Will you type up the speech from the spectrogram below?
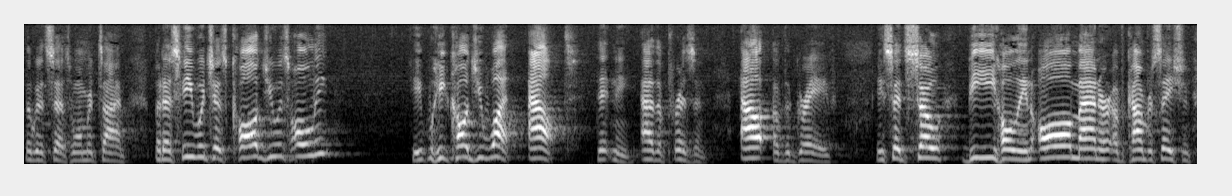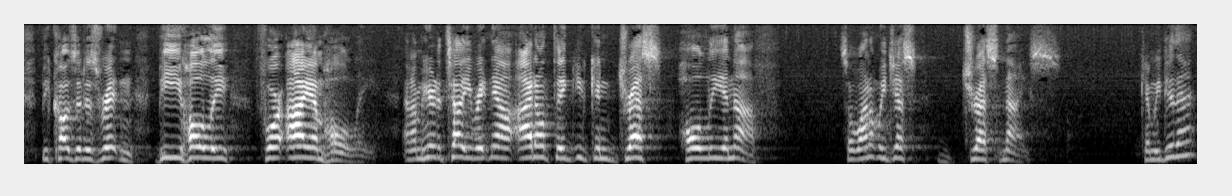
Look what it says one more time. But as he which has called you is holy, he, he called you what? Out, didn't he? Out of the prison, out of the grave. He said, So be holy in all manner of conversation, because it is written, Be holy, for I am holy. And I'm here to tell you right now, I don't think you can dress holy enough. So why don't we just dress nice? Can we do that?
